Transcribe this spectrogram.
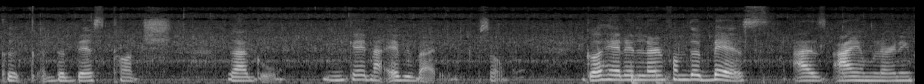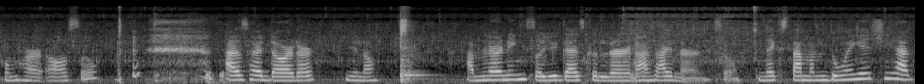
cook the best conch ragu. Okay, not everybody. So go ahead and learn from the best as I am learning from her also. as her daughter, you know. I'm learning so you guys could learn as I learn. So next time I'm doing it, she had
